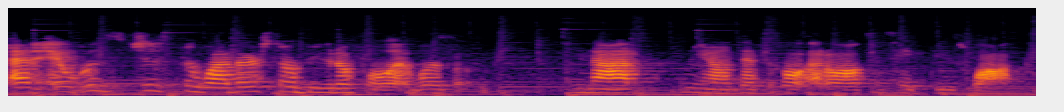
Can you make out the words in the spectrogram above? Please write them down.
And it was just the weather so beautiful. It was not, you know, difficult at all to take these walks.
